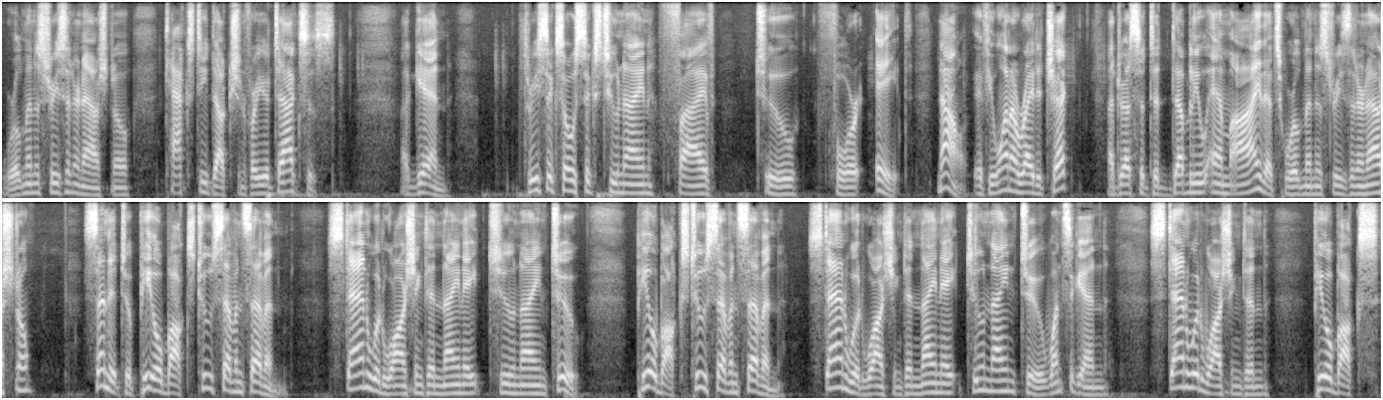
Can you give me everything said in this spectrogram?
World Ministries International, tax deduction for your taxes. Again, 360 629 5248. Now, if you want to write a check, address it to WMI, that's World Ministries International. Send it to P.O. Box 277, Stanwood, Washington 98292. P.O. Box 277, Stanwood, Washington 98292. Once again, Stanwood, Washington, P.O. Box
